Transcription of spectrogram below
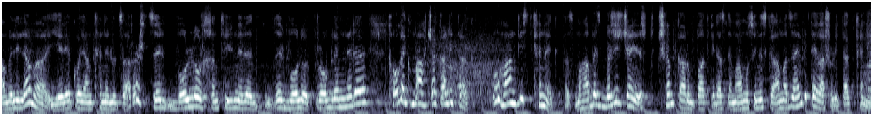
ավելի լավ է երեկոյան քնելուց առաջ ձեր բոլոր խնդիրները, ձեր բոլոր խնդիրները թողեք մահճակալի տակ ու հանգիստ քնեք։ Ասում հաբես բժիշկ ջան, ես չեմ կարող պատկերացնել ամուսինս կհամաձայնվի տեղաշորի տակ քնի։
